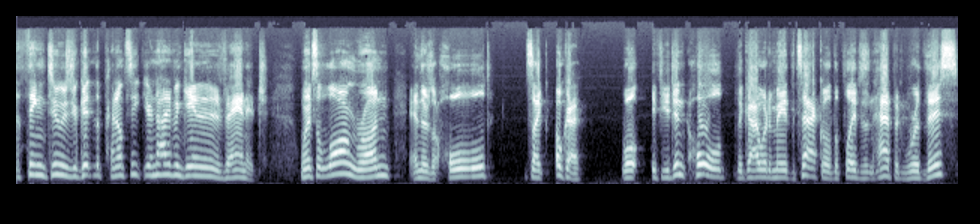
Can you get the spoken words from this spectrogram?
the thing too is you're getting the penalty, you're not even gaining an advantage. When it's a long run and there's a hold, it's like, okay, well, if you didn't hold, the guy would have made the tackle. The play doesn't happen. Where this,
